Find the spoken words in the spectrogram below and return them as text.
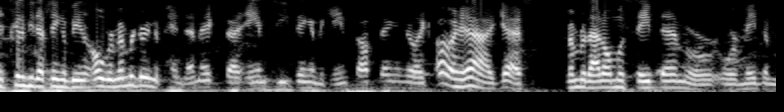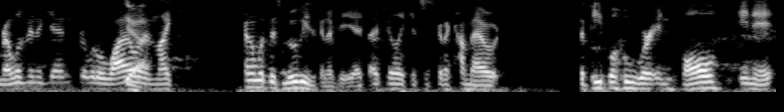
it's going to be that thing of being, oh, remember during the pandemic, the AMC thing and the GameStop thing, and you're like, oh yeah, I guess. Remember that almost saved them or or made them relevant again for a little while, Yeah. and like it's kind of what this movie's going to be. It's, I feel like it's just going to come out. The people who were involved in it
